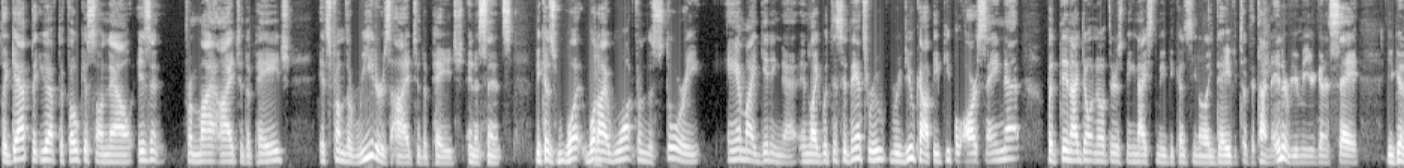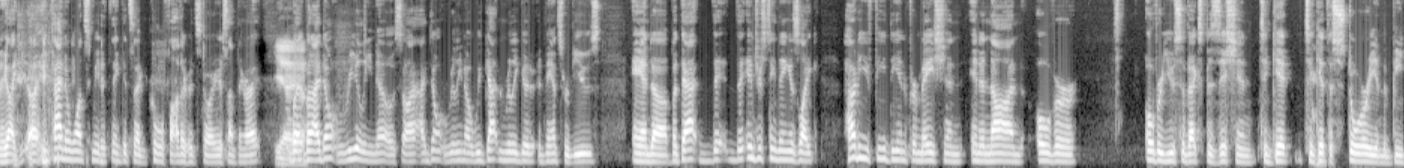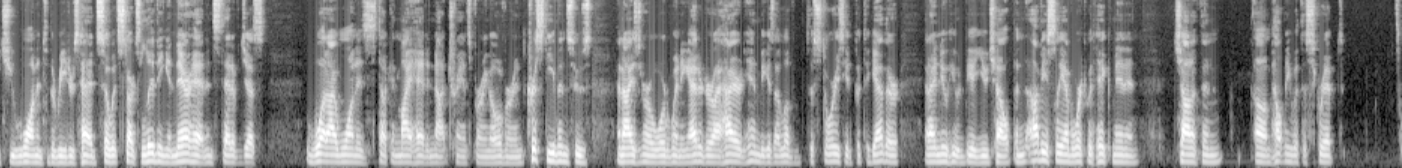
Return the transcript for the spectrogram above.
The gap that you have to focus on now isn't from my eye to the page. It's from the reader's eye to the page, in a sense, because what what I want from the story, am I getting that? And like with this advanced re- review copy, people are saying that, but then I don't know if they're just being nice to me because you know, like Dave, you took the time to interview me. You're going to say you're going to like uh, he kind of wants me to think it's a cool fatherhood story or something, right? Yeah. But yeah. but I don't really know, so I, I, don't really know. We've gotten really good advanced reviews, and uh, but that the the interesting thing is like how do you feed the information in a non over overuse of exposition to get to get the story and the beats you want into the reader's head so it starts living in their head instead of just what I want is stuck in my head and not transferring over. And Chris Stevens, who's an Eisner Award winning editor, I hired him because I love the stories he had put together and I knew he would be a huge help. And obviously, I've worked with Hickman and Jonathan um, helped me with the script.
